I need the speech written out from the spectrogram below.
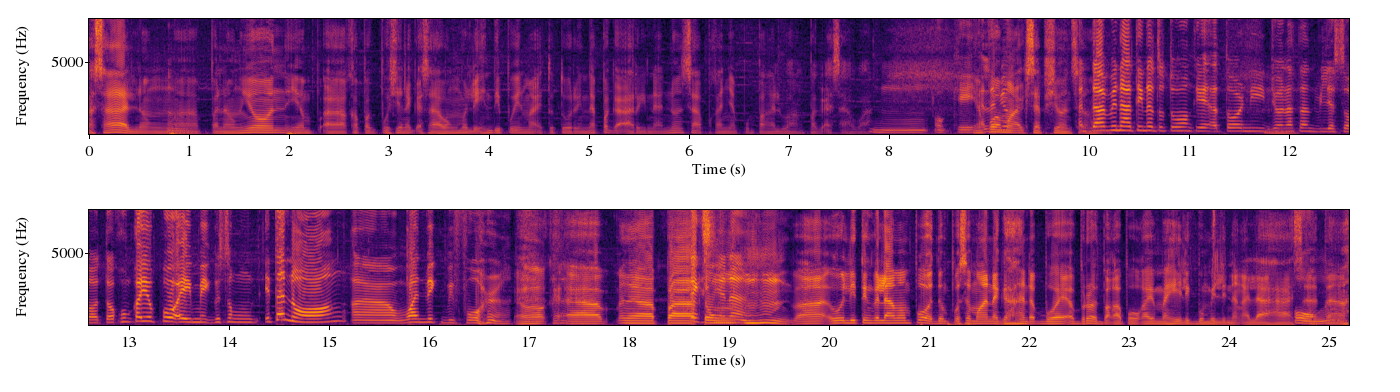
kasal nung ah, panahong yun, yan, ah, kapag po siya nag-asawang muli, hindi po yun maituturing na pag-aari na noon sa kanya pong pangalawang pag-asawa. Mm, okay. Yan Alam po ang mga exceptions. Ang dami nating natutuhan kay Attorney Jonathan Villasoto. Kung kayo po ay may gustong itanong ah, one week before. Okay, ah, ah, patong, Text niyo na. Mhm, ah, ulitin ko lamang po, doon po sa mga naghahanap buhay abroad, baka po kayo mahilig bumili ng alahas Oo at, nga. ah,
